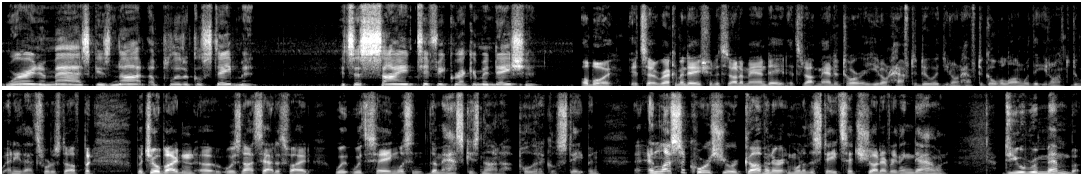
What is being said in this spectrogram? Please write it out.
wearing a mask is not a political statement. It's a scientific recommendation. Oh boy, it's a recommendation. It's not a mandate. It's not mandatory. You don't have to do it. You don't have to go along with it. You don't have to do any of that sort of stuff. But, but Joe Biden uh, was not satisfied with, with saying, "Listen, the mask is not a political statement, unless, of course, you're a governor in one of the states that shut everything down." Do you remember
